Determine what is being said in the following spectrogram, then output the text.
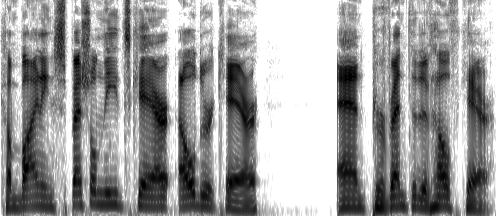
combining special needs care, elder care, and preventative health care.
